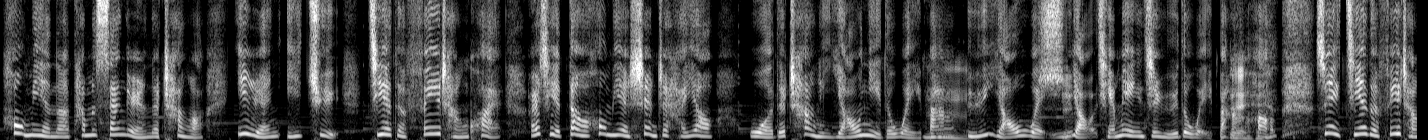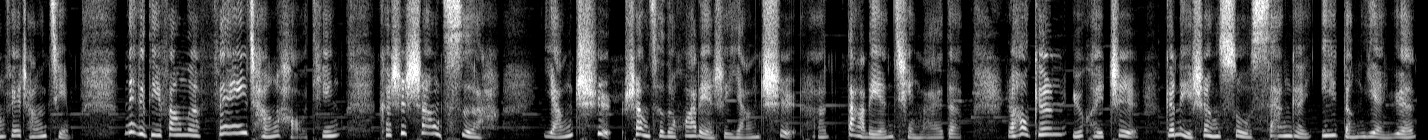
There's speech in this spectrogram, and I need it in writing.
后面呢，他们三个人的唱啊，一人一句，接得非常快，而且到后面甚至还要。我的唱咬你的尾巴，嗯、鱼摇尾，鱼咬前面一只鱼的尾巴，哈，所以接的非常非常紧。那个地方呢，非常好听。可是上次啊。杨赤上次的花脸是杨赤啊，大连请来的，然后跟于魁智、跟李胜素三个一等演员，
